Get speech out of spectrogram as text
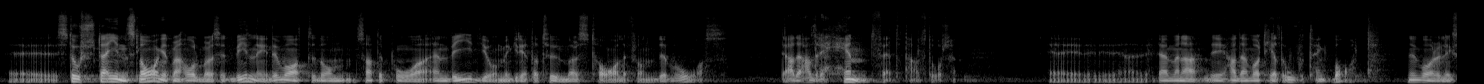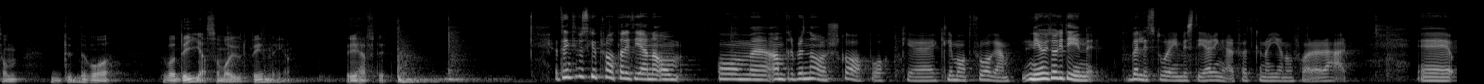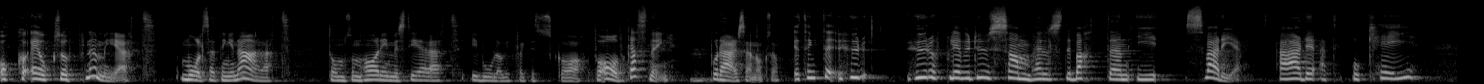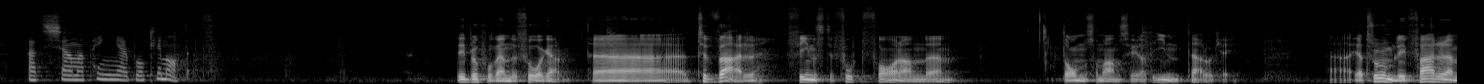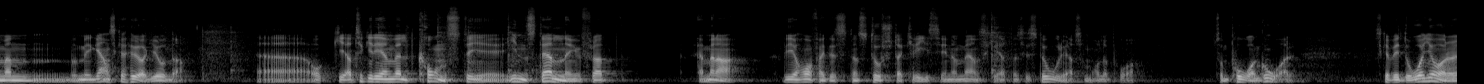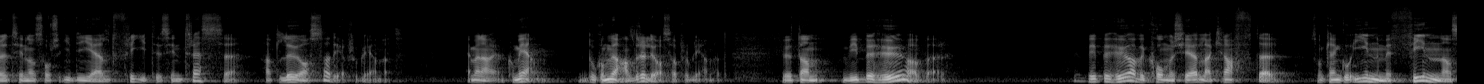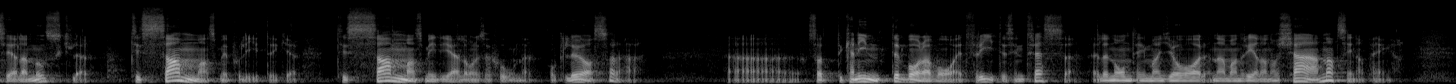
eh, största inslaget med hållbarhetsutbildningen det var att de satte på en video med Greta Thunbergs tal från Davos. Det hade aldrig hänt för ett och ett halvt år sedan. Eh, jag menar, det hade varit helt otänkbart. Nu var det liksom, det var det, var det som var utbildningen. Det är häftigt. Jag tänkte vi skulle prata lite grann om, om eh, entreprenörskap och eh, klimatfrågan. Ni har ju tagit in väldigt stora investeringar för att kunna genomföra det här. Eh, och är också öppna med att målsättningen är att de som har investerat i bolaget faktiskt ska få avkastning på det här sen också. Jag tänkte, hur, hur upplever du samhällsdebatten i Sverige? Är det okej okay att tjäna pengar på klimatet? Det beror på vem du frågar. Eh, tyvärr finns det fortfarande de som anser att det inte är okej. Eh, jag tror de blir färre, men de är ganska högljudda. Eh, och jag tycker det är en väldigt konstig inställning för att, jag menar, vi har faktiskt den största krisen inom mänsklighetens historia som håller på, som pågår. Ska vi då göra det till någon sorts ideellt fritidsintresse att lösa det problemet? Jag menar, kom igen, då kommer vi aldrig lösa problemet. Utan vi behöver Vi behöver kommersiella krafter som kan gå in med finansiella muskler tillsammans med politiker, tillsammans med ideella organisationer och lösa det här. Eh, så att det kan inte bara vara ett fritidsintresse eller någonting man gör när man redan har tjänat sina pengar.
